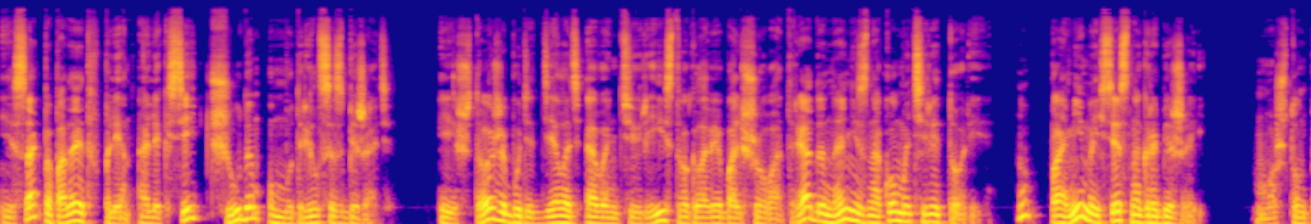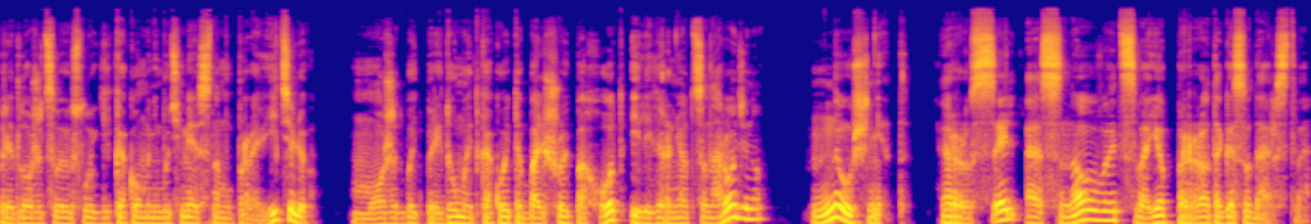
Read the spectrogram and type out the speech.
Исаак попадает в плен, Алексей чудом умудрился сбежать. И что же будет делать авантюрист во главе большого отряда на незнакомой территории? Ну, помимо, естественно, грабежей. Может, он предложит свои услуги какому-нибудь местному правителю? Может быть, придумает какой-то большой поход или вернется на родину? Ну уж нет. Руссель основывает свое протогосударство.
